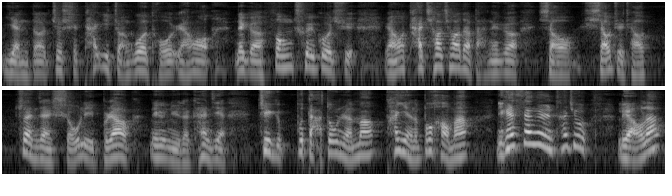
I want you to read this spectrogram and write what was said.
演的就是他一转过头，然后那个风吹过去，然后他悄悄的把那个小小纸条攥在手里，不让那个女的看见，这个不打动人吗？他演的不好吗？你看三个人他就聊了，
